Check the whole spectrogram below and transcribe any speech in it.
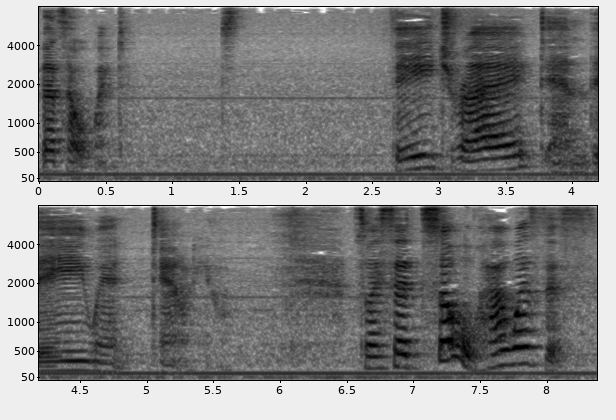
that's how it went. They dragged and they went downhill. So I said, So, how was this?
